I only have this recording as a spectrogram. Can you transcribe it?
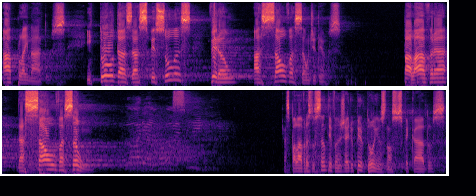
aplainados e todas as pessoas verão a salvação de Deus. Palavra da salvação. Que as palavras do Santo Evangelho perdoem os nossos pecados.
